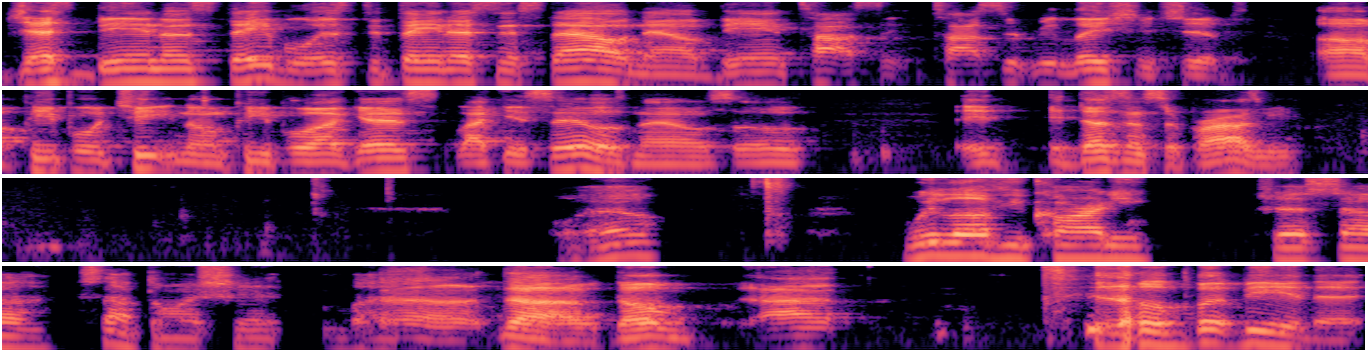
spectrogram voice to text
just being unstable is the thing that's in style now. Being toxic, toxic relationships, uh, people cheating on people. I guess like it sells now. So it, it doesn't surprise me. Well, we love you, Cardi. Just uh, stop doing shit. But Uh, no, don't I, don't put me in that.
